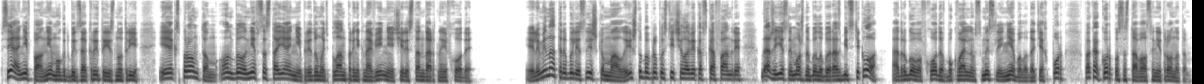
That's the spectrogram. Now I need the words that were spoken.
Все они вполне могут быть закрыты изнутри, и экспромтом он был не в состоянии придумать план проникновения через стандартные входы. Иллюминаторы были слишком малы, чтобы пропустить человека в скафандре, даже если можно было бы разбить стекло, а другого входа в буквальном смысле не было до тех пор, пока корпус оставался нетронутым.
